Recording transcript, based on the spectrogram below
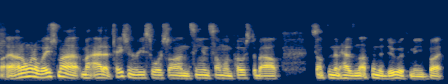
I don't want to waste my my adaptation resource on seeing someone post about something that has nothing to do with me. But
